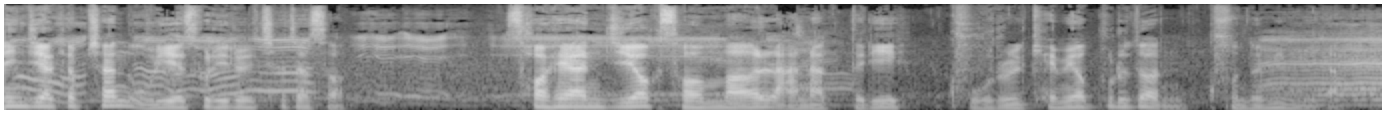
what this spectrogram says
눈문영에 환인제약 협찬 우리의 소리를 찾아서 서해안 지역 섬마을 안악들이 구를 캐며 부르던 군음입니다.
